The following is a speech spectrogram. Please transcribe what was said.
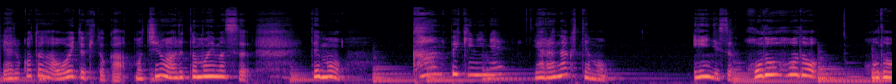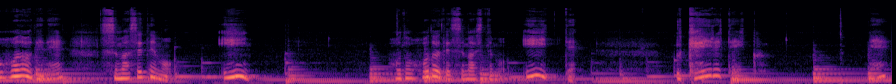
やることが多い時とかもちろんあると思います。でも完璧にねやらなくてもいいんです。ほどほどほどほどでね済ませてもいい。ほどほどで済ませてもいいって受け入れていく。ね。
